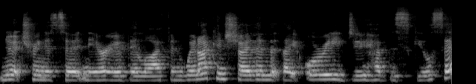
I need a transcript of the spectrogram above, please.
nurturing a certain area of their life. And when I can show them that they already do have the skill set,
